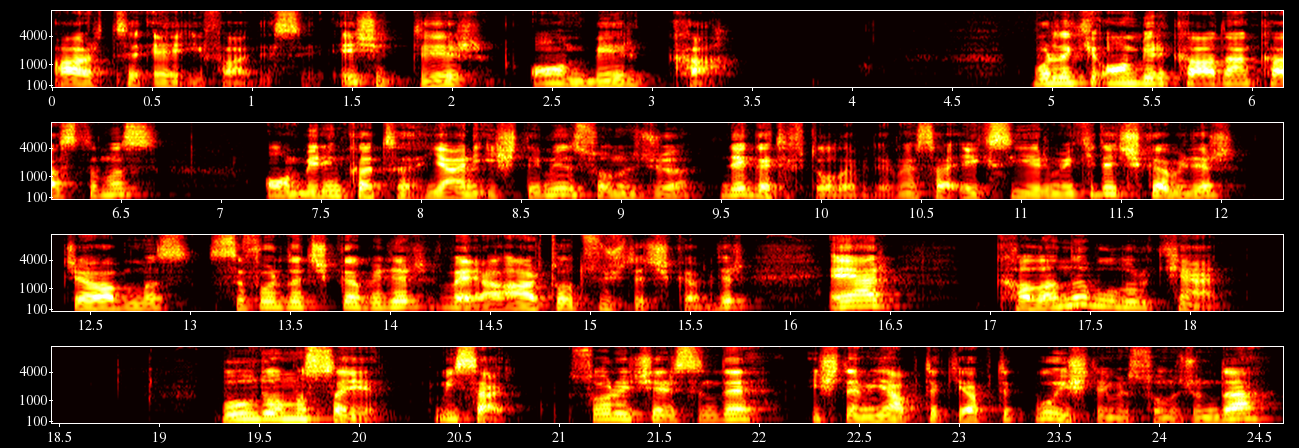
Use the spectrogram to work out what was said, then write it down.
artı E ifadesi eşittir 11K. Buradaki 11K'dan kastımız 11'in katı. Yani işlemin sonucu negatif de olabilir. Mesela eksi 22 de çıkabilir. Cevabımız 0 da çıkabilir veya artı 33 de çıkabilir. Eğer kalanı bulurken bulduğumuz sayı misal soru içerisinde işlemi yaptık yaptık. Bu işlemin sonucunda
